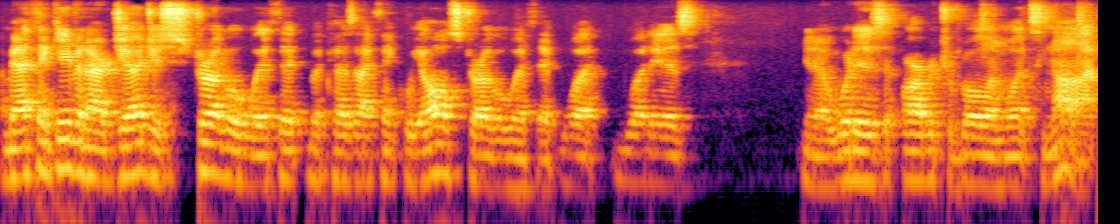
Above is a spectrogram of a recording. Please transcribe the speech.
I mean, I think even our judges struggle with it because I think we all struggle with it. What what is, you know, what is arbitrable and what's not?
